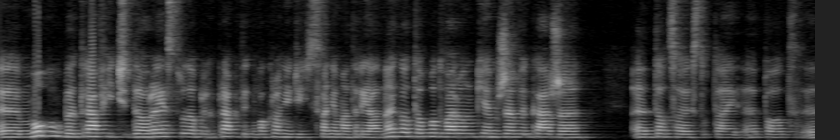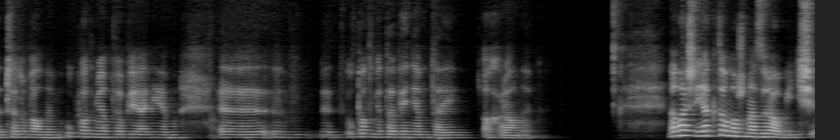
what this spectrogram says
y, mógłby trafić do rejestru dobrych praktyk w ochronie dziedzictwa niematerialnego, to pod warunkiem, że wykaże y, to, co jest tutaj y, pod y, czerwonym upodmiotowieniem, upodmiotowieniem tej ochrony. No właśnie, jak to można zrobić?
